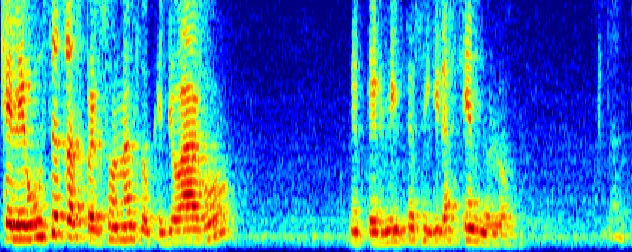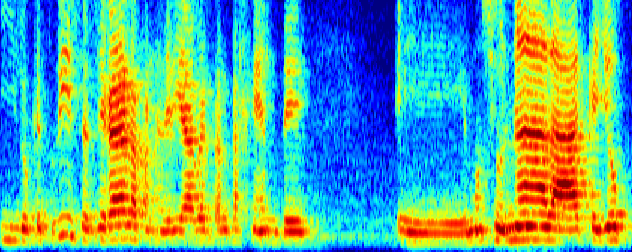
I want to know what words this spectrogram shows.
que le guste a otras personas lo que yo hago, me permite seguir haciéndolo. Y lo que tú dices, llegar a la panadería a ver tanta gente eh, emocionada, que yo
